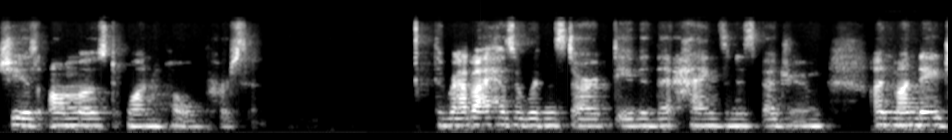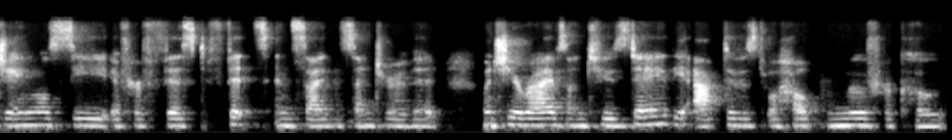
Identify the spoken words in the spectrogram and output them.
She is almost one whole person. The rabbi has a wooden Star of David that hangs in his bedroom. On Monday, Jane will see if her fist fits inside the center of it. When she arrives on Tuesday, the activist will help remove her coat.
